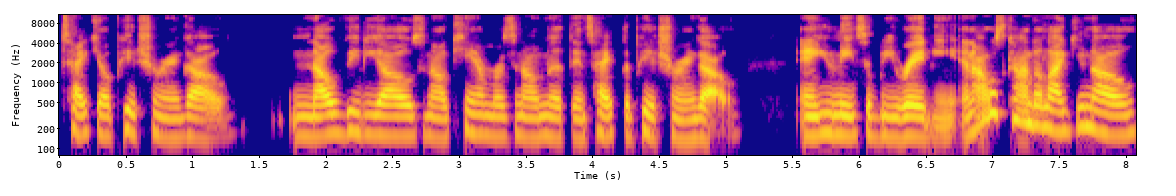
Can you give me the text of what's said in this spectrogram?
take your picture and go. No videos, no cameras, no nothing. Take the picture and go. And you need to be ready. And I was kind of like, you know,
